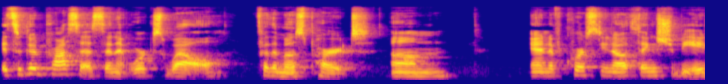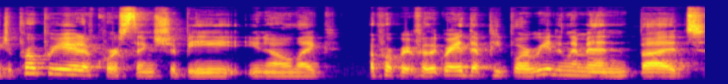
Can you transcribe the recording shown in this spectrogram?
it's a good process and it works well for the most part. Um, and of course, you know, things should be age appropriate. Of course, things should be, you know, like appropriate for the grade that people are reading them in. But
